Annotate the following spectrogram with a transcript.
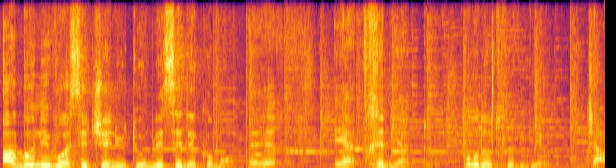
Abonnez-vous à cette chaîne YouTube, laissez des commentaires et à très bientôt pour d'autres vidéos. Ciao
